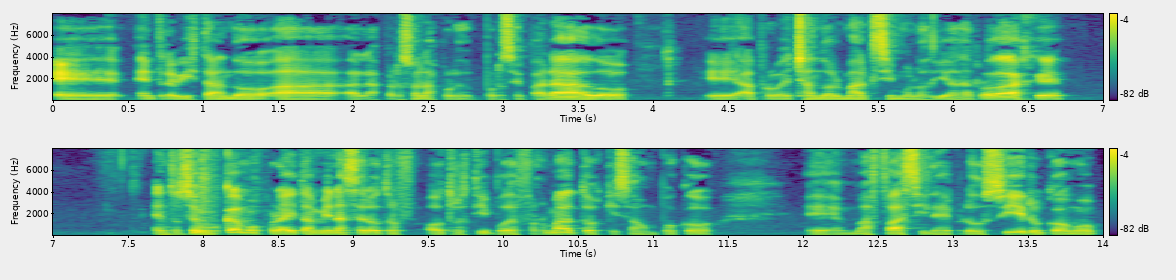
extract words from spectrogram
eh, entrevistando a, las personas por, por separado, aprovechando al máximo los días de rodaje. Entonces buscamos por ahí también hacer otros, tipos de formatos, quizás un poco eh, más fáciles de producir, como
